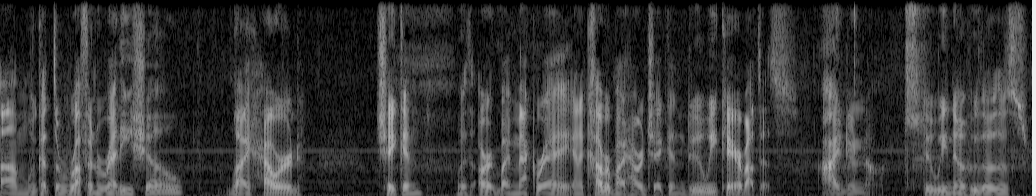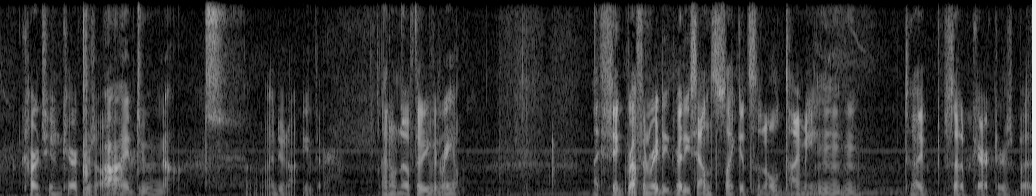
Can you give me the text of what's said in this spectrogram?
Um, we've got the Ruff and Reddy show by Howard Chaykin with art by Mac Rey and a cover by Howard Chaykin. Do we care about this? I do not. Do we know who those cartoon characters are? I do not. I do not either. I don't know if they're even real. I think Ruff and Reddy, Ready sounds like it's an old timey Mm-hmm. type set of characters, but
